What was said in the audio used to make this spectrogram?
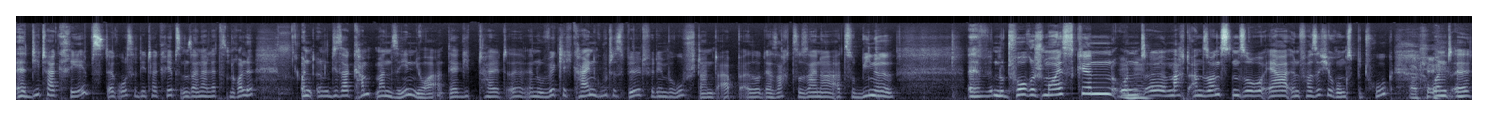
Äh, Dieter Krebs, der große Dieter Krebs in seiner letzten Rolle. Und, und dieser Kampmann Senior, der gibt halt äh, nur wirklich kein gutes Bild für den Berufsstand ab. Also der sagt zu seiner Azubine, äh, notorisch Mäusken mhm. und äh, macht ansonsten so eher in Versicherungsbetrug. Okay. Und äh,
